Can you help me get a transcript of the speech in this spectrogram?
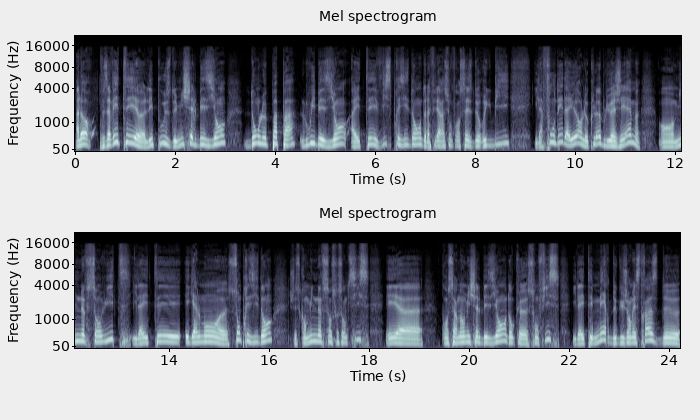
Alors, vous avez été euh, l'épouse de Michel Bézian, dont le papa, Louis Bézian, a été vice-président de la Fédération française de rugby. Il a fondé d'ailleurs le club, l'UAGM, en 1908. Il a été également euh, son président jusqu'en 1966. Et euh, concernant Michel Bézian, donc euh, son fils, il a été maire de Gujan-Mestras de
